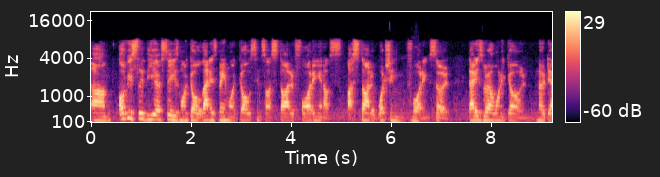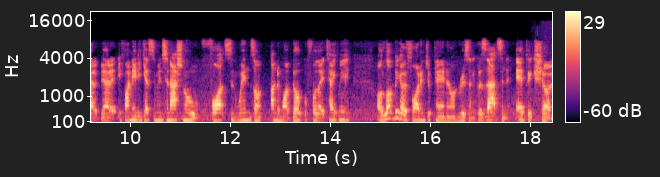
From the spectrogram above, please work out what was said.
Um, obviously, the UFC is my goal. That has been my goal since I started fighting and I've, I started watching fighting. So that is where I want to go, and no doubt about it. If I need to get some international fights and wins on under my belt before they take me, I'd love to go fight in Japan and on Rizin because that's an epic show.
